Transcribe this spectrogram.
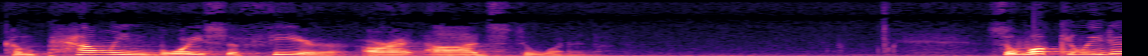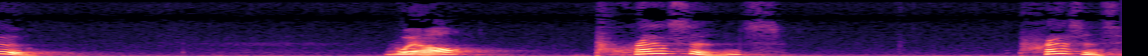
compelling voice of fear are at odds to one another. So what can we do? Well, presence, presence,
